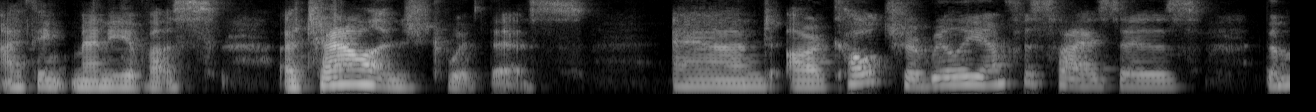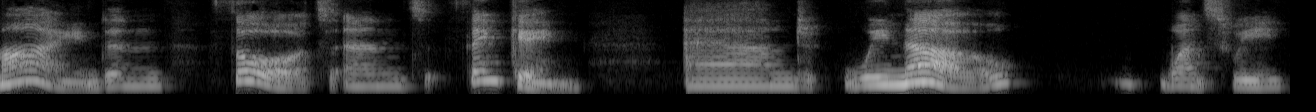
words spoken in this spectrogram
I think many of us are challenged with this. And our culture really emphasizes the mind and thought and thinking. And we know once we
